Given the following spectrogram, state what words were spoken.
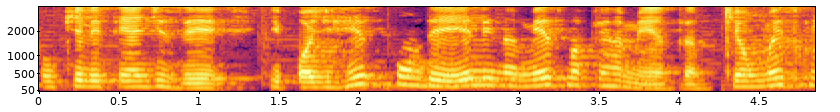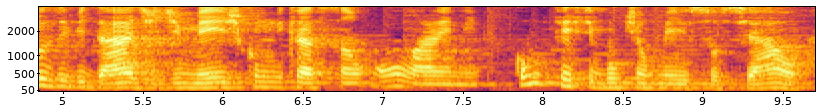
o que ele tem a dizer e pode responder ele na mesma ferramenta, que é uma exclusividade de meios de comunicação online. Como o Facebook é um meio social,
